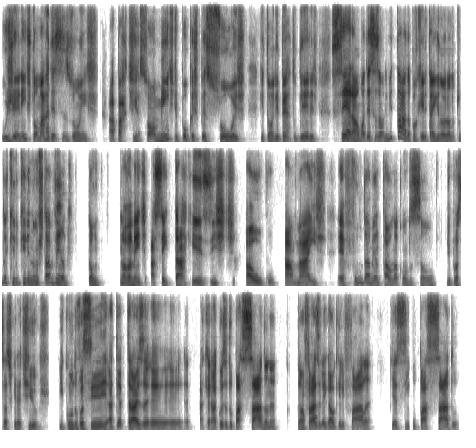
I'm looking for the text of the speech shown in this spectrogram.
o gerente tomar decisões a partir somente de poucas pessoas que estão ali perto deles será uma decisão limitada, porque ele está ignorando tudo aquilo que ele não está vendo. Então, novamente, aceitar que existe algo a mais é fundamental na condução de processos criativos. E quando você até traz é, é, aquela coisa do passado, né? Tem uma frase legal que ele fala que assim, o passado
